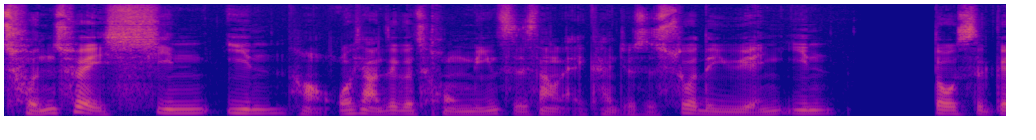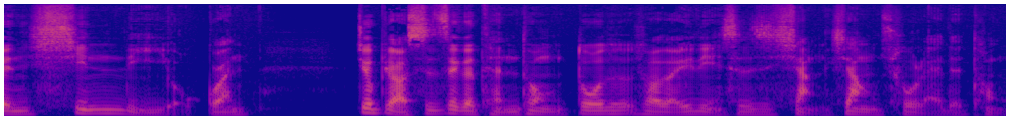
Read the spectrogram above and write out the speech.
纯粹心因哈，我想这个从名词上来看，就是所有的原因都是跟心理有关，就表示这个疼痛多多少少有点是想象出来的痛。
